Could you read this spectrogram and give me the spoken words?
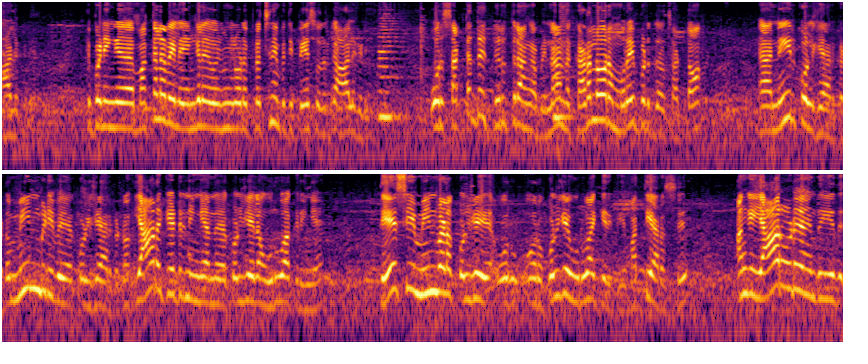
ஆள் கிடையாது. இப்போ நீங்கள் மக்களவையில் எங்களை எங்களோட பிரச்சனை பற்றி பேசுவதற்கு ஆள் கிடையாது. ஒரு சட்டத்தை திருத்துறாங்க அப்படின்னா அந்த கடலோர முறைப்படுத்தல் சட்டம் நீர் கொள்கையாக இருக்கட்டும் மீன்பிடி கொள்கையாக இருக்கட்டும் யாரை கேட்டு நீங்கள் அந்த கொள்கையெல்லாம் உருவாக்குறீங்க? தேசிய மீன்வள கொள்கை ஒரு ஒரு கொள்கையை உருவாக்கியிருக்கு மத்திய அரசு. அங்கே யாரோட இந்த இது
